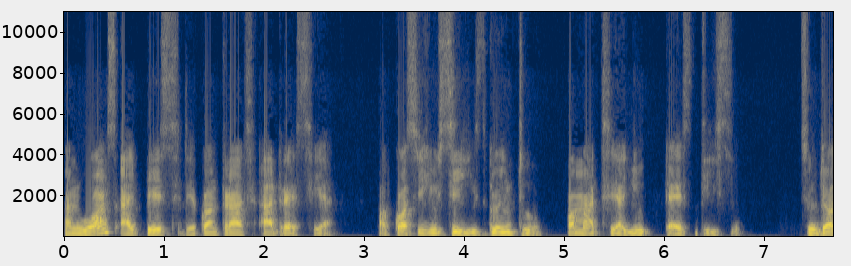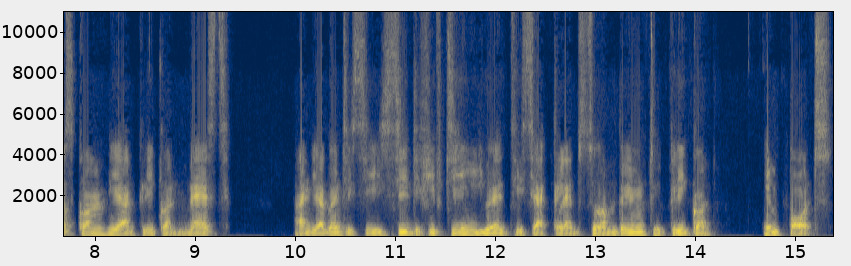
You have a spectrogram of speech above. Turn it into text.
And once I paste the contract address here, of course, you see it's going to format here USDC. So just come here and click on next, and you're going to see, see the 15 USDC claimed. So I'm going to click on import.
